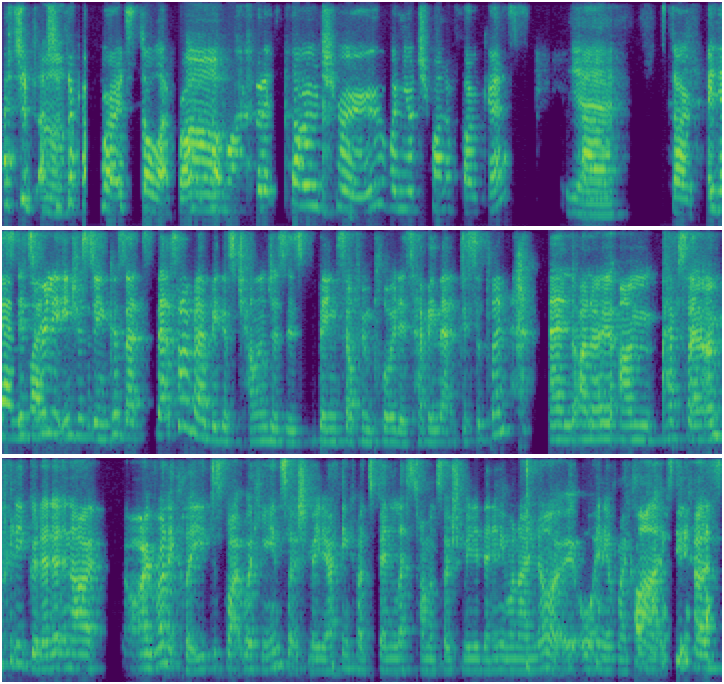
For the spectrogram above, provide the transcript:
I should I should oh. look up where I stole that from. Oh. but it's so true when you're trying to focus. Yeah. Um, so again, it's, it's like, really interesting because that's that's one of our biggest challenges is being self-employed is having that discipline. And I know I'm I have to say I'm pretty good at it. And I ironically, despite working in social media, I think I'd spend less time on social media than anyone I know or any of my clients because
